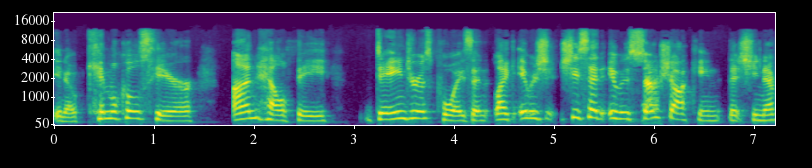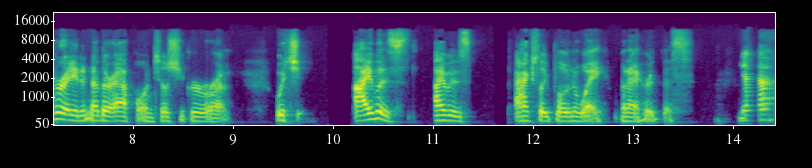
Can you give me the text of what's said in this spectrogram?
you know, chemicals here, unhealthy, dangerous poison. Like it was, she said it was so shocking that she never ate another apple until she grew her own, which I was, I was actually blown away when I heard this. Yeah,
